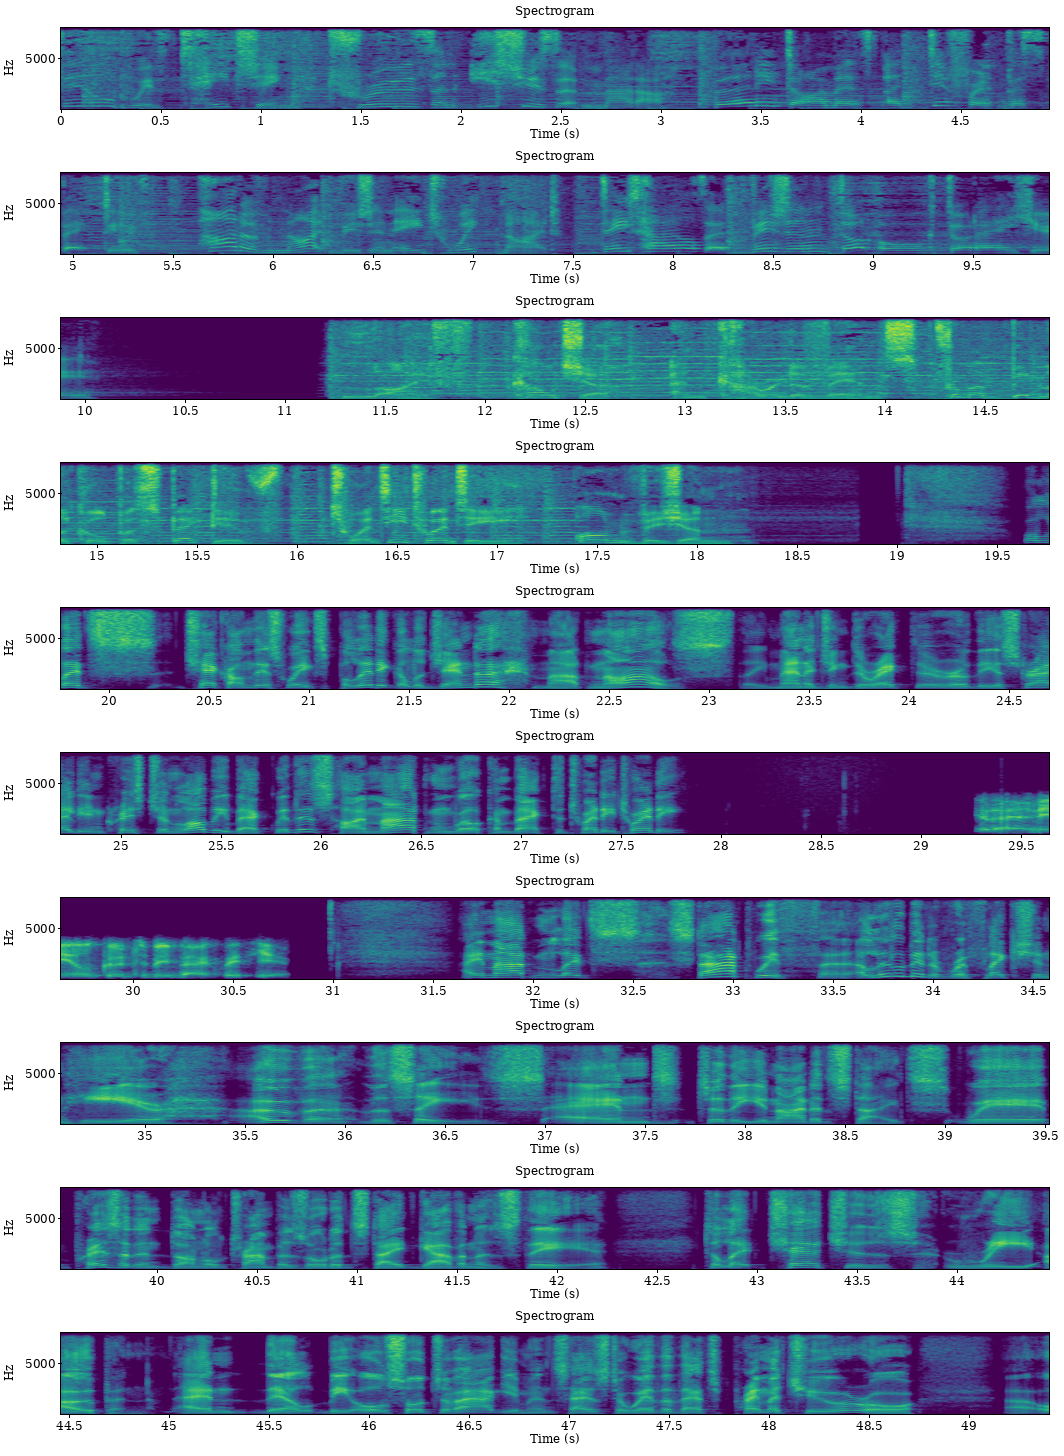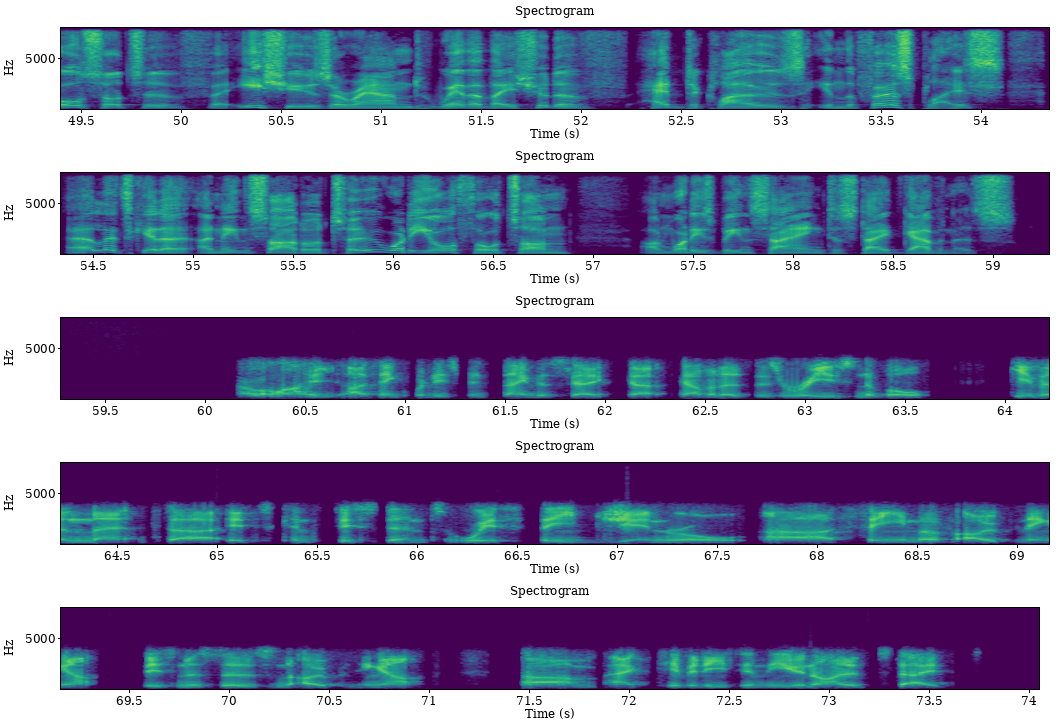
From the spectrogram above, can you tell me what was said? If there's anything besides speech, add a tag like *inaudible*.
Filled with teaching, truths, and issues that matter. Bernie Diamond's A Different Perspective. Part of Night Vision each weeknight. Details at vision.org.au. Life, culture, and current events from a biblical perspective. 2020 on Vision. Well, let's check on this week's political agenda. Martin Iles, the Managing Director of the Australian Christian Lobby, back with us. Hi, Martin. Welcome back to 2020. G'day, Neil. Good to be back with you. Hey, Martin, let's start with a little bit of reflection here over the seas and to the United States, where President Donald Trump has ordered state governors there to let churches reopen. And there'll be all sorts of arguments as to whether that's premature or uh, all sorts of issues around whether they should have had to close in the first place. Uh, let's get a, an insight or two. What are your thoughts on, on what he's been saying to state governors? Oh, well, I, I think what he's been saying to state governors is reasonable, given that uh, it's consistent with the general uh, theme of opening up businesses and opening up um, activities in the United States.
